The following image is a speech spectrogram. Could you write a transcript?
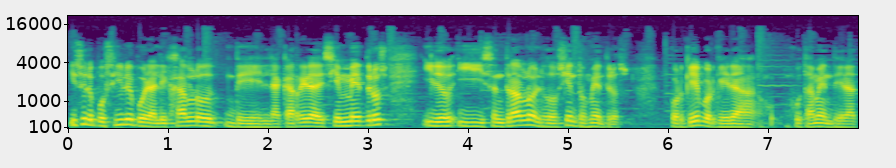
hizo lo posible por alejarlo de la carrera de 100 metros y, centrarlo en los 200 metros. ¿Por qué? Porque era justamente era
